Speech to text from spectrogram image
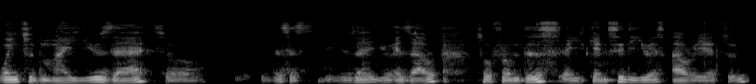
going to my user. So okay, this is the user usr so from this uh, you can see the usr here too.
